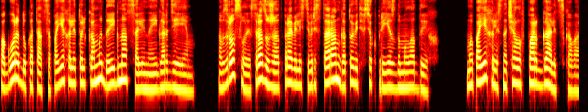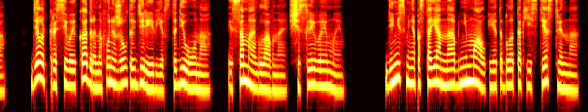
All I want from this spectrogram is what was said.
По городу кататься поехали только мы да Игнат с Алиной и Гордеем. Взрослые сразу же отправились в ресторан готовить все к приезду молодых. Мы поехали сначала в парк Галицкого. Делать красивые кадры на фоне желтых деревьев, стадиона. И самое главное, счастливые мы. Денис меня постоянно обнимал, и это было так естественно,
